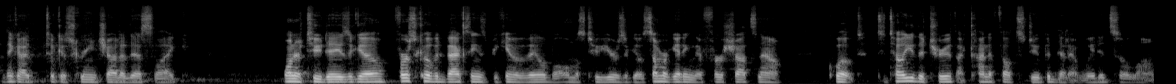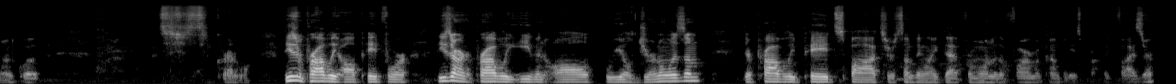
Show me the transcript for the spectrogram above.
I think I took a screenshot of this like one or two days ago. First COVID vaccines became available almost two years ago. Some are getting their first shots now. Quote, to tell you the truth, I kind of felt stupid that I waited so long, unquote. It's just incredible. These are probably all paid for. These aren't probably even all real journalism. They're probably paid spots or something like that from one of the pharma companies, probably Pfizer,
